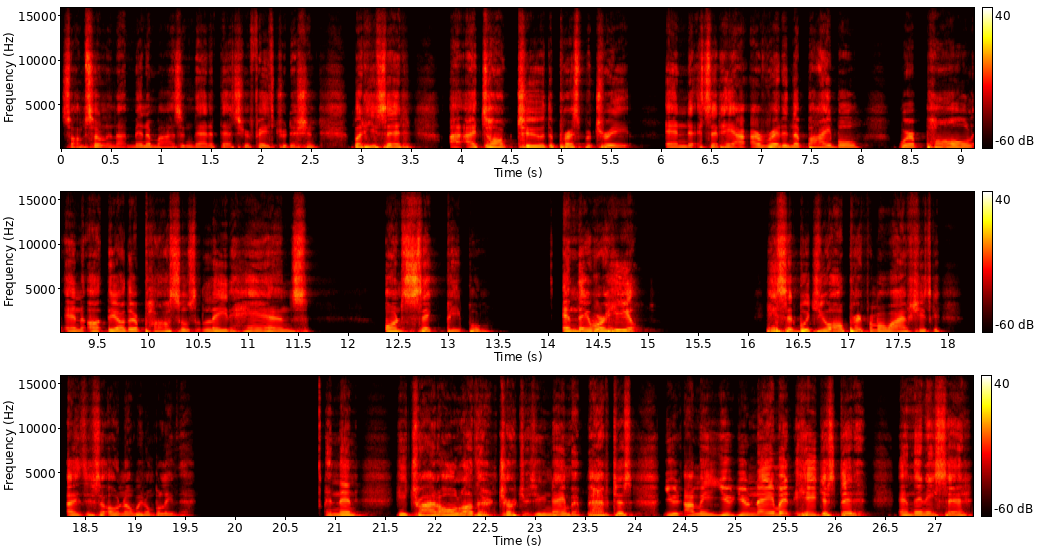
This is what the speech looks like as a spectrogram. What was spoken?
So I'm certainly not minimizing that if that's your faith tradition. But he said, I, I talked to the presbytery and said, Hey, I, I read in the Bible where Paul and uh, the other apostles laid hands on sick people and they were healed. He said, Would you all pray for my wife? She's. I said, Oh, no, we don't believe that. And then he tried all other churches, you name it, Baptist, you I mean, you you name it, he just did it. And then he said,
